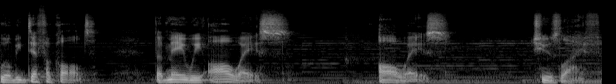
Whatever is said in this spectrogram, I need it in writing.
will be difficult, but may we always always choose life.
